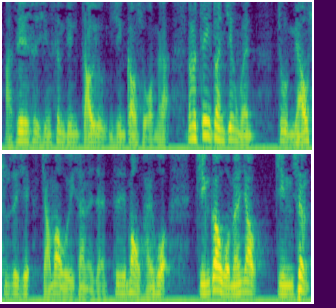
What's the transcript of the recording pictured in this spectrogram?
啊，这些事情圣经早有已经告诉我们了。那么这一段经文就描述这些假冒伪善的人，这些冒牌货，警告我们要谨慎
